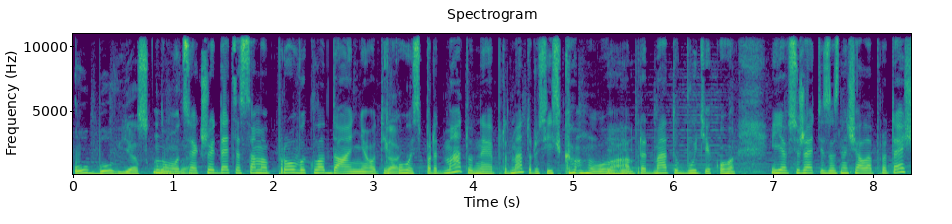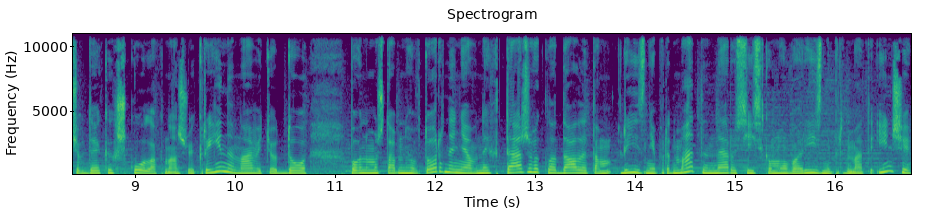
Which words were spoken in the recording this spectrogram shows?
обов'язкове. Ну, це якщо йдеться саме про викладання от Так. якогось предмету, не предмету російська мова, Мгм. а предмету будь-якого. І я в сюжеті зазначала про те, що в деяких школах нашої країни, навіть от до повномасштабного вторгнення, в них теж викладали там різні предмети, не російська мова, різні предмети інші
